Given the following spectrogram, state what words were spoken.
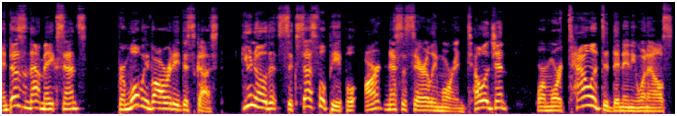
And doesn't that make sense? From what we've already discussed, you know that successful people aren't necessarily more intelligent or more talented than anyone else,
